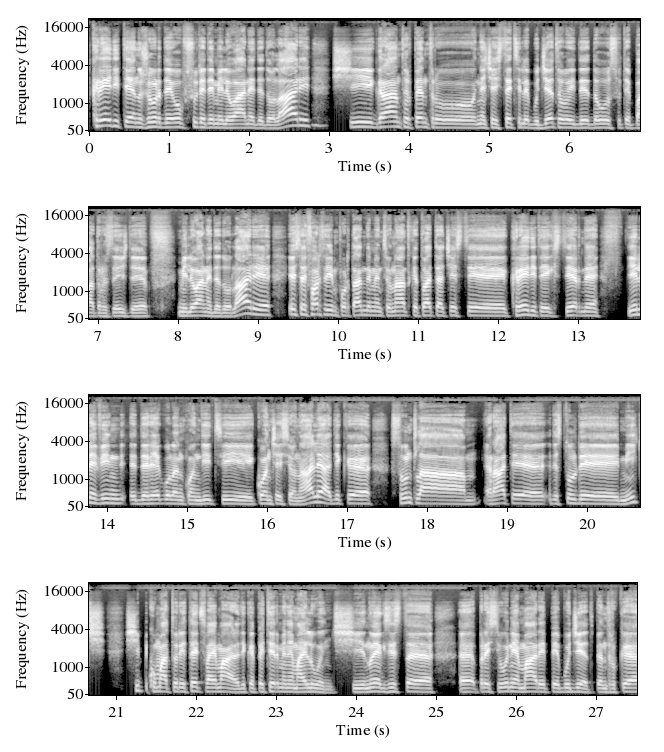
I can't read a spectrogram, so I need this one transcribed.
credite în jur de 800 de milioane de dolari și granturi pentru necesitățile bugetului de 240 de milioane de dolari. Este foarte important de menționat că toate aceste credite externe, ele vin de regulă în condiții concesionale, adică sunt la rate destul de mici și cu maturități mai mari, adică pe termene mai lungi și nu există presiune mare pe buget, pentru că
